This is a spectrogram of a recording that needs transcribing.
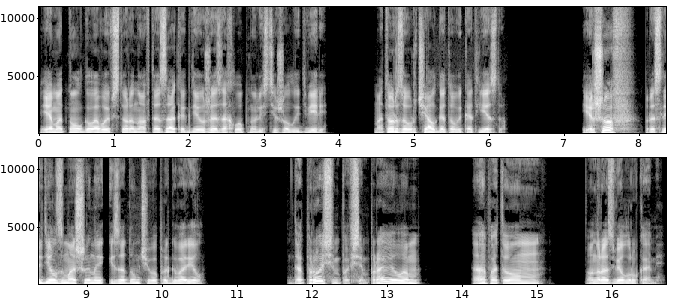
Я мотнул головой в сторону автозака, где уже захлопнулись тяжелые двери. Мотор заурчал, готовый к отъезду. Ершов проследил за машиной и задумчиво проговорил. «Допросим по всем правилам, а потом...» Он развел руками.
